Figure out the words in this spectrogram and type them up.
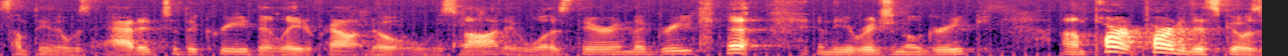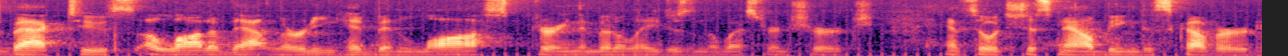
something that was added to the creed. They later found out no, it was not. It was there in the Greek, in the original Greek. Um, part part of this goes back to a lot of that learning had been lost during the Middle Ages in the Western Church, and so it's just now being discovered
